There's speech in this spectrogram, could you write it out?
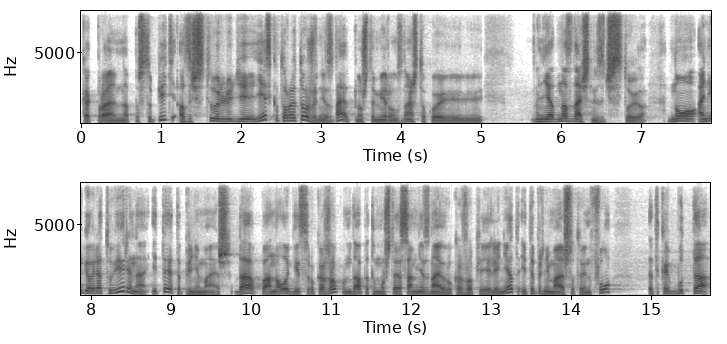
как правильно поступить, а зачастую люди есть, которые тоже не знают, потому что мир, он, знаешь, такой неоднозначный зачастую. Но они говорят уверенно, и ты это принимаешь, да, по аналогии с рукожопом, да, потому что я сам не знаю, рукожоп я или нет, и ты принимаешь эту инфу, это как будто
